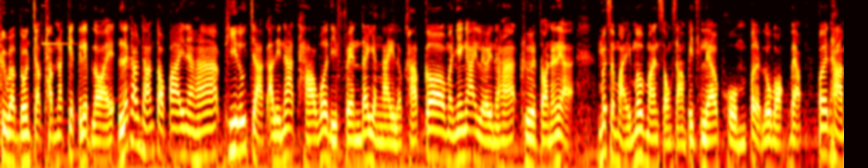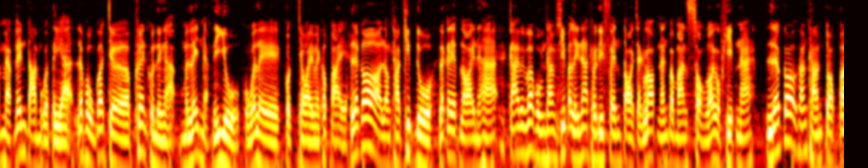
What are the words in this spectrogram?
คือแบบโดนจับทำนักเก็ตไปเรียบร้อย และคำถามามต่อไปนะฮะ พี่รู้จัก Arena Tower Defense ได้ยังไงเหรอครับ ก็มันง่ายๆเลยนะฮะ คือตอนนั้นเนี่ย เมื่อสมัยเมื่อประมาณ 2-3 ปีที่แล้ว ผมเปิดโลบอกแบบ เปิดหาแมปเล่นตามปกติอะแล้วผมก็เจอเพื่อนคนหนึ่งอะมันเล่นแมปนี้อยู่ ผมก็เลยกดจอยมันเข้าไป แล้วก็ลองทำคลิปดูแล้วก็เรียบร้อยนะฮะ กลายเป็นว่าผมทำคลิป Arena Tower Defense ต่อจากรอบนั้นประมาณ 200 กว่าคลิปนะ แล้วก็คำถามต่อไป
